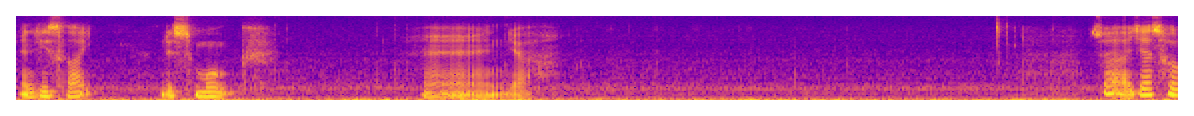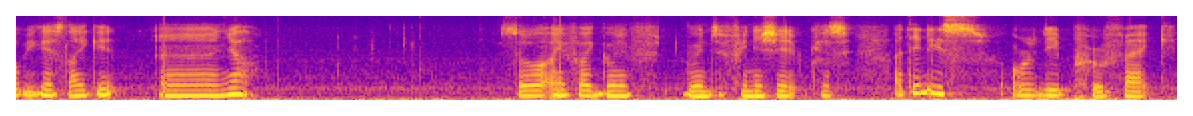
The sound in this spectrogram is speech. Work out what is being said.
and just like the smoke. And yeah. So I just hope you guys like it. And yeah. So if I going going to finish it because I think it's already perfect.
